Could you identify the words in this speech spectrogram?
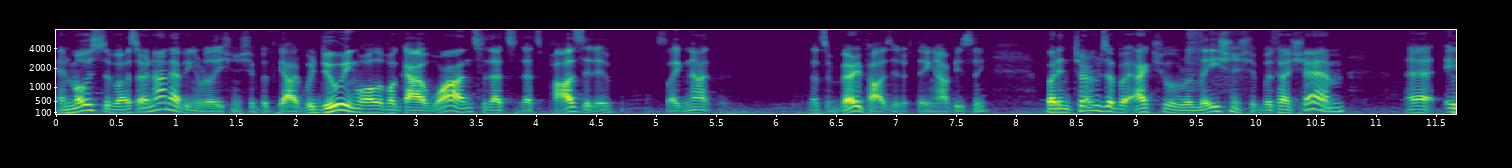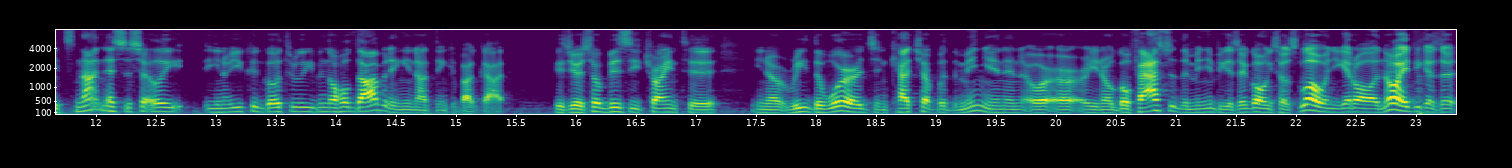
And most of us are not having a relationship with God. We're doing all of what God wants, so that's that's positive. It's like not that's a very positive thing, obviously. But in terms of an actual relationship with Hashem, uh, it's not necessarily you know you could go through even the whole davening and not think about God because you're so busy trying to you know read the words and catch up with the minyan and or, or you know go faster than the minyan because they're going so slow and you get all annoyed because the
